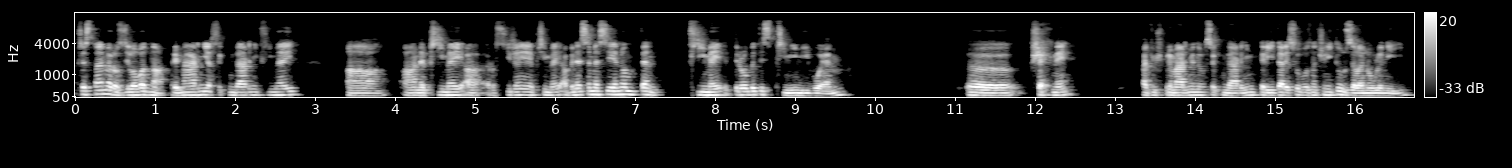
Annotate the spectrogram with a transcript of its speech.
přestaneme rozdělovat na primární a sekundární přímej a, a nepřímej a rozšířený nepřímej a vyneseme si jenom ten přímej, trilobity s přímým vývojem, e, všechny, ať už primárním nebo sekundárním, který tady jsou označený tou zelenou linií,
